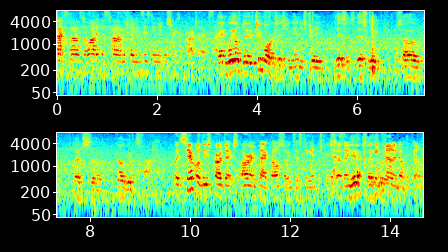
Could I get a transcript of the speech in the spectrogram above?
maximized a lot of his time between existing industries and projects. So. And we'll do two more existing industry visits this week, so that's, uh, that'll give us five. But several of these projects are in fact also existing industries, so Yes. they, Yes, we can absolutely. kind of double count.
